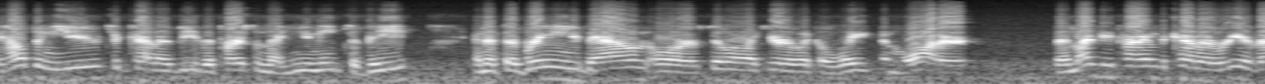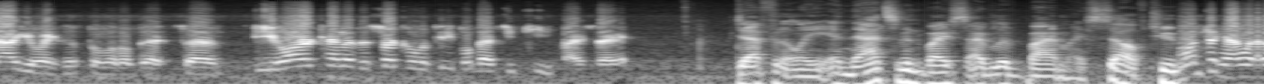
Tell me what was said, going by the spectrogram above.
helping you to kind of be the person that you need to be? And if they're bringing you down or feeling like you're like a weight in water, then it might be time to kind of reevaluate just a little bit. So you are kind of the circle of people that you keep, I say. Definitely, and that's some advice I've lived by myself too. One thing I would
